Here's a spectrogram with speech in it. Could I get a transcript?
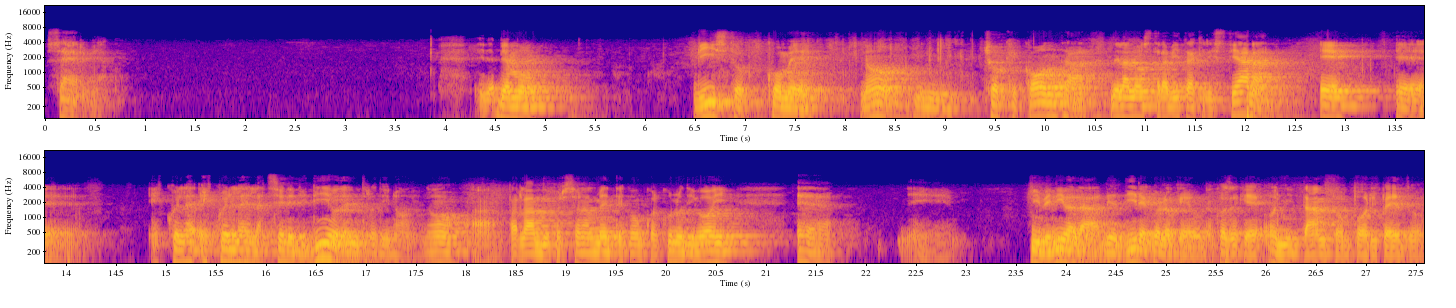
Servi. Ed abbiamo visto come no? Mm, ciò che conta nella nostra vita cristiana è, è, è, quella, è quella l'azione di Dio dentro di noi. No? Ah, parlando personalmente con qualcuno di voi, eh, eh, mi veniva da, da, dire quello che è una cosa che ogni tanto un po' ripeto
